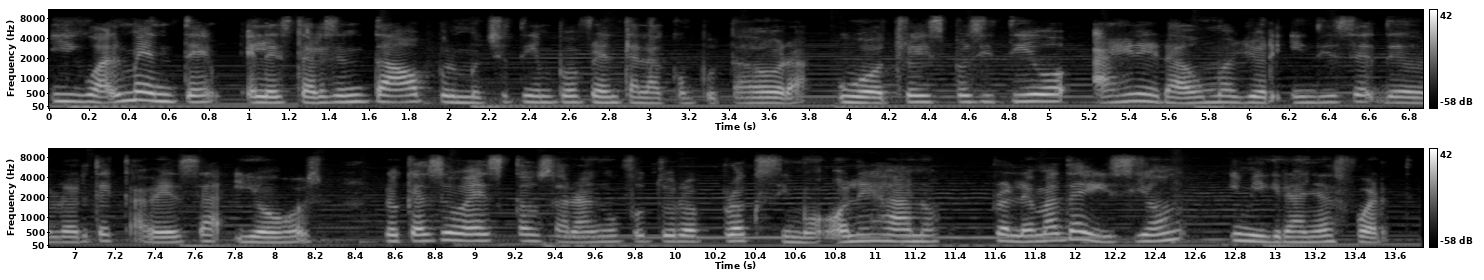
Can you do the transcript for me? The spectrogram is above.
Igualmente, el estar sentado por mucho tiempo frente a la computadora u otro dispositivo ha generado un mayor índice de dolor de cabeza y ojos, lo que a su vez causará en un futuro próximo o lejano problemas de visión y migrañas fuertes.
